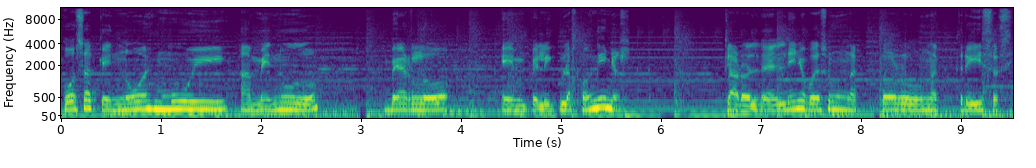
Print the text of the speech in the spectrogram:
Cosa que no es muy a menudo verlo en películas con niños. Claro, el, niño puede ser un actor o una actriz así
